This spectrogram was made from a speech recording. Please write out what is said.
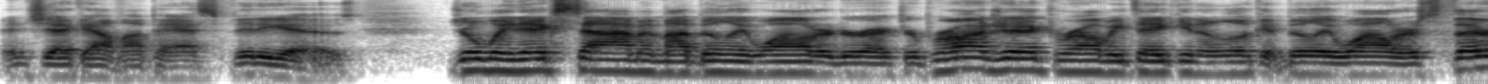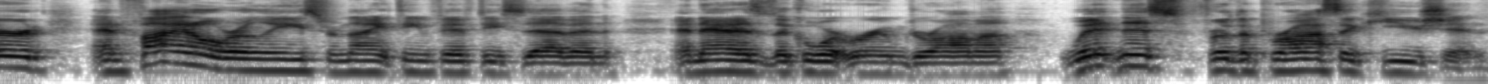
and check out my past videos. Join me next time in my Billy Wilder Director Project where I'll be taking a look at Billy Wilder's third and final release from 1957 and that is the courtroom drama Witness for the Prosecution.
